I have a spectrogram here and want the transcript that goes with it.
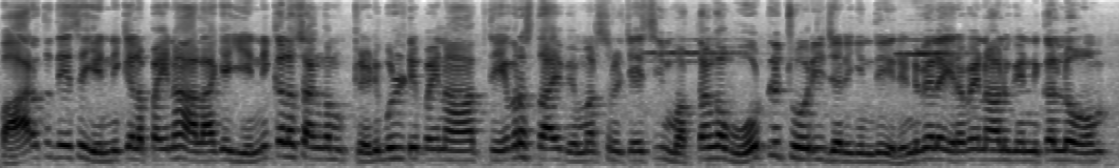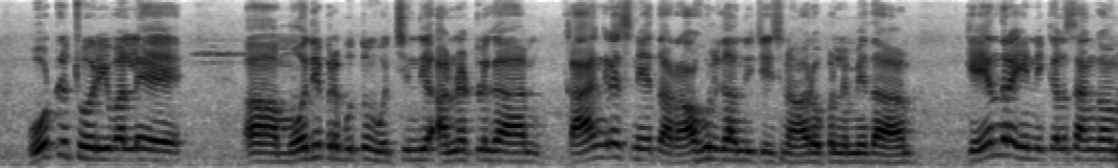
భారతదేశ ఎన్నికలపైన అలాగే ఎన్నికల సంఘం క్రెడిబిలిటీ పైన తీవ్రస్థాయి విమర్శలు చేసి మొత్తంగా ఓట్లు చోరీ జరిగింది. రెండు వేల ఇరవై నాలుగు ఎన్నికల్లో ఓట్లు చోరీ వల్లే మోదీ ప్రభుత్వం వచ్చింది అన్నట్లుగా కాంగ్రెస్ నేత రాహుల్ గాంధీ చేసిన ఆరోపణల మీద కేంద్ర ఎన్నికల సంఘం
